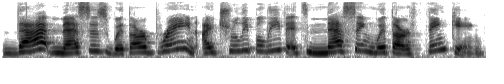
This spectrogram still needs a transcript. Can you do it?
that messes with our brain. I truly believe it's messing with our thinking.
